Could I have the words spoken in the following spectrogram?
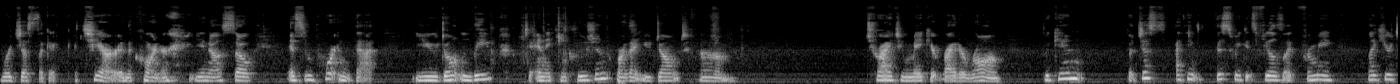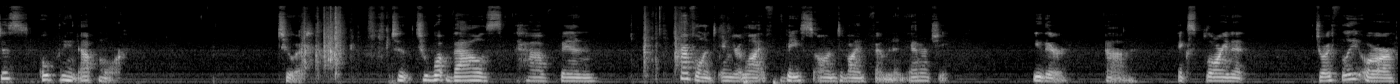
were just like a, a chair in the corner, you know? So it's important that you don't leap to any conclusion or that you don't um, try to make it right or wrong. Begin, but just, I think this week it feels like for me, like you're just opening up more to it, to, to what vows have been prevalent in your life based on divine feminine energy either uh, exploring it joyfully or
